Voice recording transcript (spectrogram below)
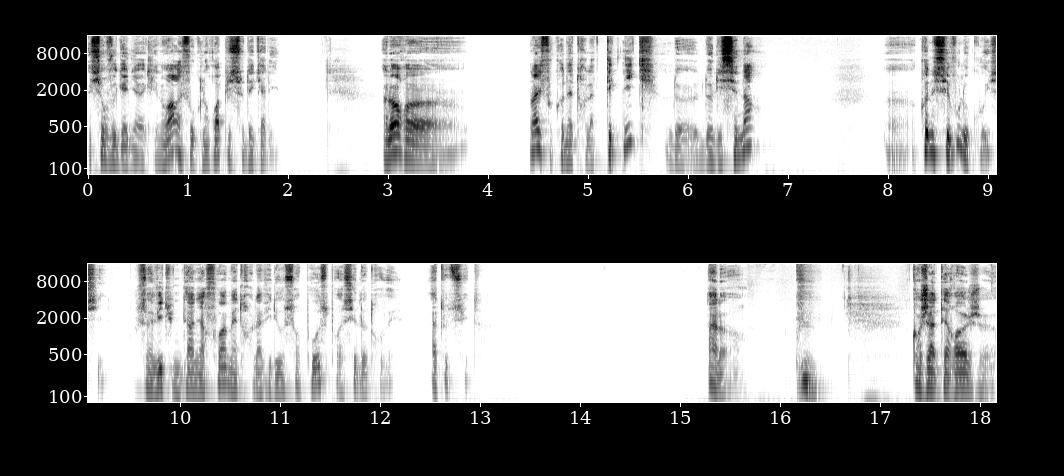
Et si on veut gagner avec les noirs, il faut que le roi puisse se décaler. Alors, euh, là, il faut connaître la technique de, de euh, Connaissez-vous le coup ici? Je vous invite une dernière fois à mettre la vidéo sur pause pour essayer de le trouver. A tout de suite. Alors, quand j'interroge euh,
